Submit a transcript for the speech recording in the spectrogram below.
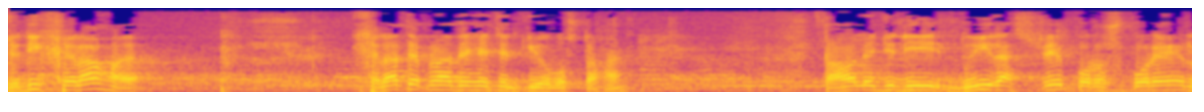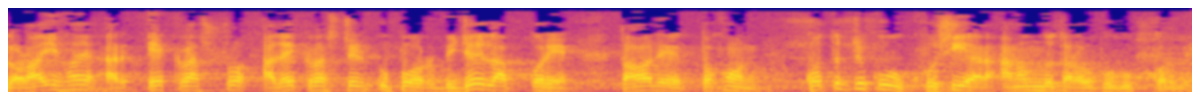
যদি খেলা হয়, খেলাতে আপনারা দেখেছেন কি অবস্থা হয়? তাহলে যদি দুই রাষ্ট্রে পরস্পরে লড়াই হয় আর এক রাষ্ট্র আরেক রাষ্ট্রের উপর বিজয় লাভ করে, তাহলে তখন কতটুকু খুশি আর আনন্দ তারা উপভোগ করবে?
